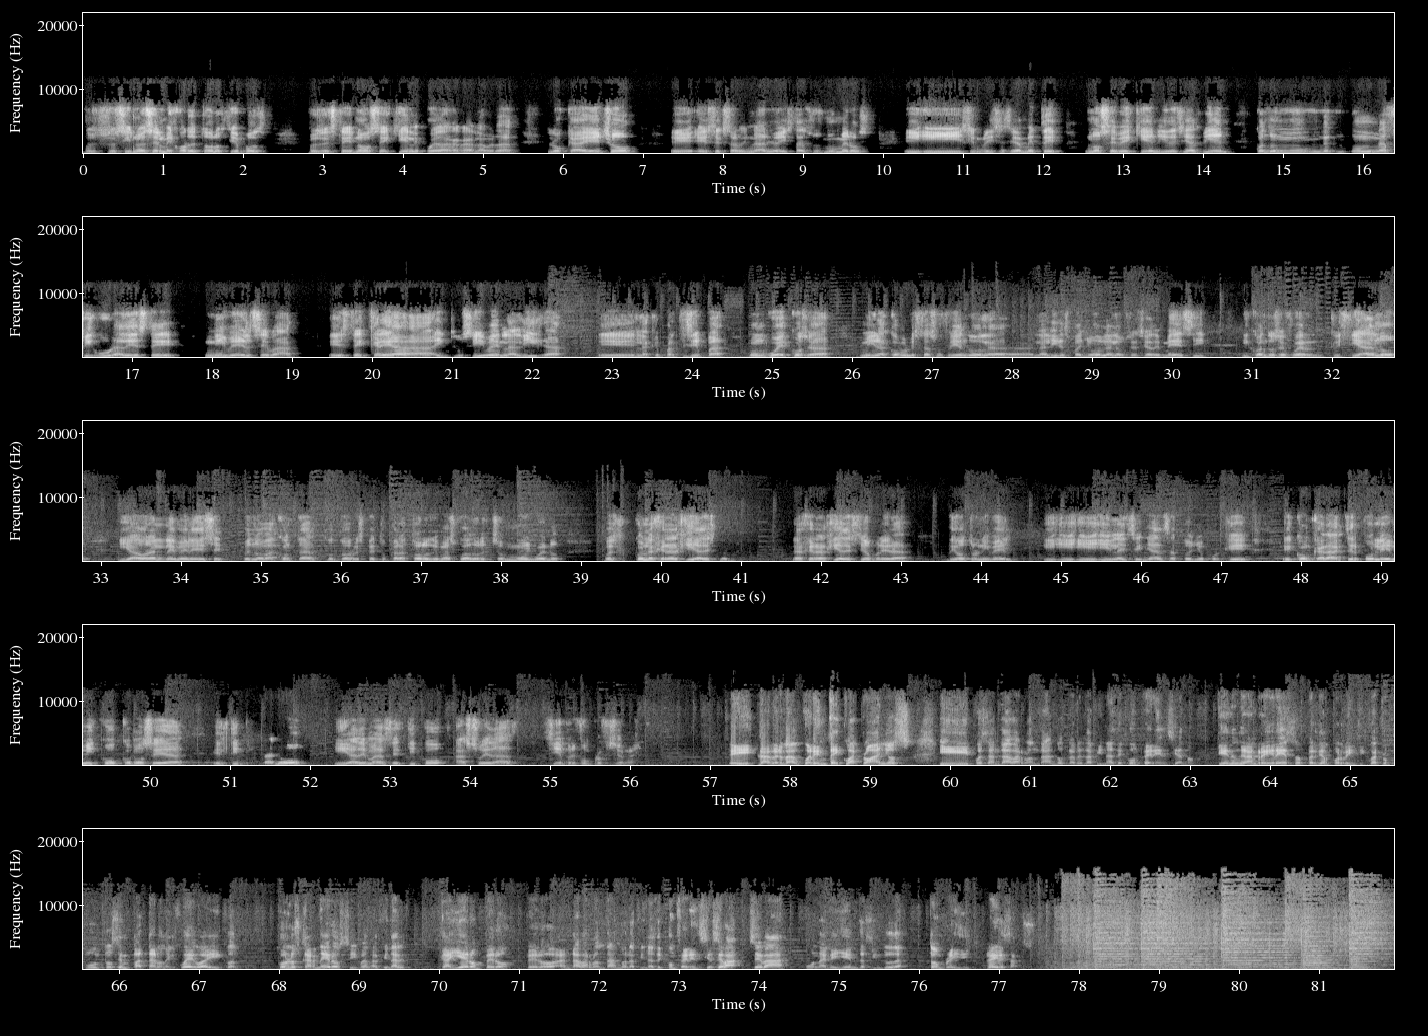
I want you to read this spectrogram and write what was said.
pues si no es el mejor de todos los tiempos, pues este, no sé quién le pueda ganar, la verdad. Lo que ha hecho eh, es extraordinario, ahí están sus números, y, y, simple y sencillamente no se ve quién. Y decías bien, cuando una figura de este nivel se va, este, crea inclusive en la liga, eh, la que participa, un hueco, o sea, mira cómo le está sufriendo la, la Liga Española, la ausencia de Messi y cuando se fue Cristiano y ahora el MLS, pues no va a contar, con todo respeto para todos los demás jugadores que son muy buenos, pues con la jerarquía de este hombre. La jerarquía de este hombre era de otro nivel y, la enseñanza, Toño, porque eh, con carácter polémico, como sea, el tipo ganó y además el tipo a su edad siempre fue un profesional. Sí, la verdad, 44 años y pues andaba rondando otra vez la final de conferencia, ¿no? Tiene un gran regreso, perdieron por 24 puntos, empataron el juego ahí con, con los carneros y bueno, al final cayeron, pero, pero andaba rondando la final de conferencia. Se va, se va una leyenda sin duda, Tom Brady. Regresamos.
